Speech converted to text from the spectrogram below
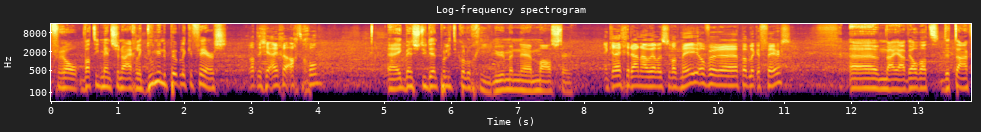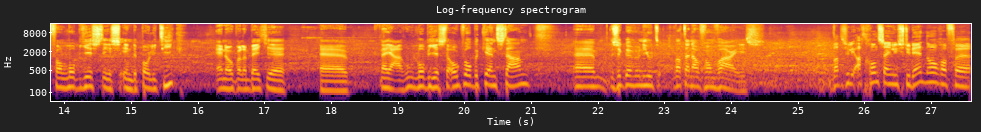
vooral wat die mensen nou eigenlijk doen in de public affairs. Wat is je eigen achtergrond? Uh, ik ben student politicologie, nu in mijn uh, master. En krijg je daar nou wel eens wat mee over uh, public affairs? Ehm, nou ja, wel wat de taak van lobbyist is in de politiek. En ook wel een beetje nou ja, hoe lobbyisten ook wel bekend staan. Ehm, dus ik ben benieuwd wat daar nou van waar is. Wat is jullie achtergrond? Zijn jullie student nog? Of, uh...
